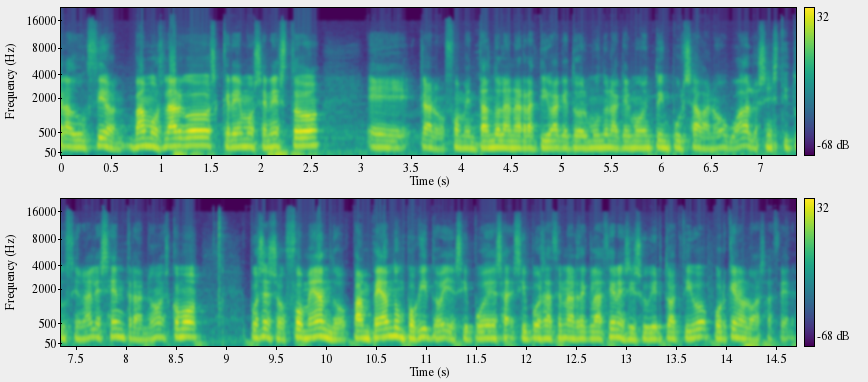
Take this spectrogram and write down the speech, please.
Traducción, vamos largos, creemos en esto. Eh, claro, fomentando la narrativa que todo el mundo en aquel momento impulsaba, ¿no? ¡Wow! Los institucionales entran, ¿no? Es como, pues eso, fomeando, pampeando un poquito. Oye, si puedes, si puedes hacer unas declaraciones y subir tu activo, ¿por qué no lo vas a hacer?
